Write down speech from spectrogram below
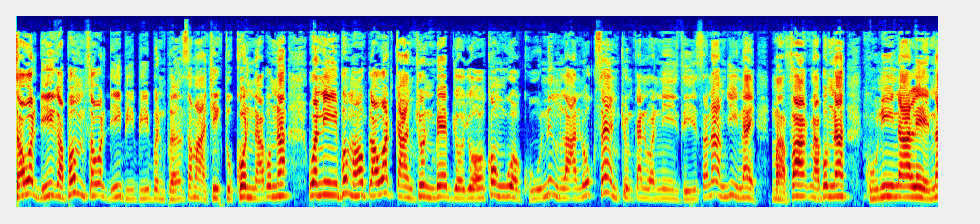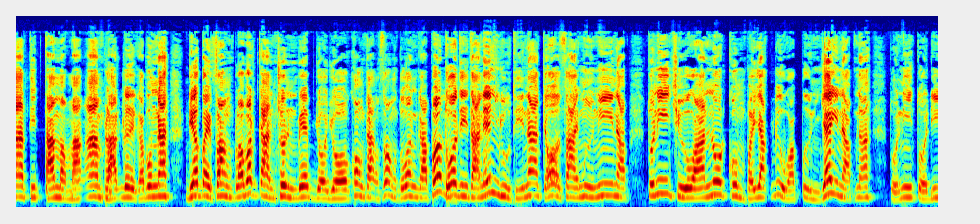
สวัสดีครับผมสวัสดีพี่พี่ๆเพื่อนสมาชิกทุกคนนะผมนะ วันนี้ผมเอาประวัติการชนแบบโยโย่ของวัวขูหนึ่งล้านนกแสนชนกันวันนี้สีสนามยี่ในมาฝากนะผมนะขูนี้น่าเล่น่าติดตามมากๆอ้ามพลาดเลยครับผมนะ เดี๋ยวไปฟังประวัติการชนแบบโยโย่ของทางซ่องตัวนครับผมตัวที่ทานเน้นอยู่ที่หน้าจอซ้ายมือนี้นะครับตัวนี้ชื่อว่าโนดคมพยักหรือว่าปืนใหญ่นับนะ ตัวนี้ตัวดี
